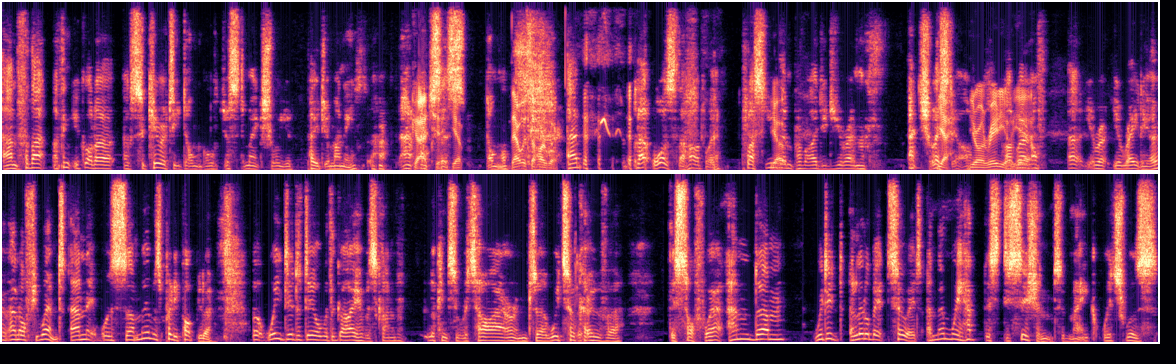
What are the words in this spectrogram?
And for that, I think you got a, a security dongle just to make sure you paid your money. Gotcha, Access yep. dongle. That was the hardware. And that was the hardware. Plus, you Yep. then provided your own actual Yeah, SDR your own radio, yeah. off, uh, your your radio, and off you went. And it was um, it was pretty popular. But we did a deal with a guy who was kind of looking to retire, and uh, we took Okay. over this software and. Um, we did a little bit to it, and then we had this decision to make, which was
